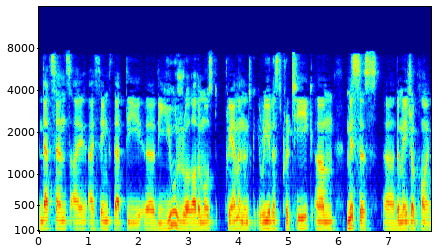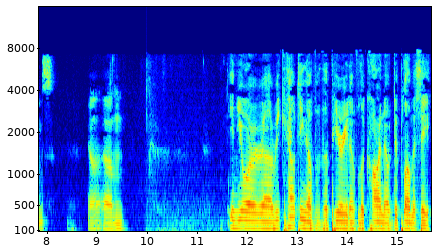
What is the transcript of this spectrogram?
in that sense, I, I think that the uh, the usual or the most preeminent realist critique um, misses the major points. Yeah. Um, in your recounting of the period of Locarno diplomacy,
